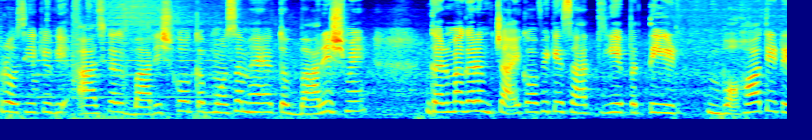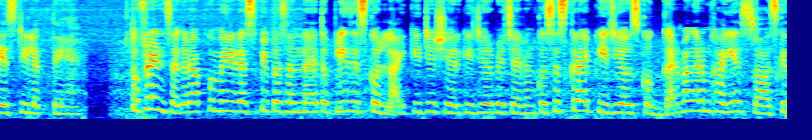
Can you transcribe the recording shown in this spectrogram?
परोसिए, क्योंकि आजकल बारिश को कब मौसम है तो बारिश में गर्मा गर्म चाय कॉफ़ी के साथ ये पत्ती बहुत ही टेस्टी लगते हैं। तो फ्रेंड्स अगर आपको मेरी रेसिपी पसंद आए तो प्लीज़ इसको लाइक कीजिए शेयर कीजिए और मेरे चैनल को सब्सक्राइब कीजिए उसको गर्मा गर्म खाइए सॉस के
